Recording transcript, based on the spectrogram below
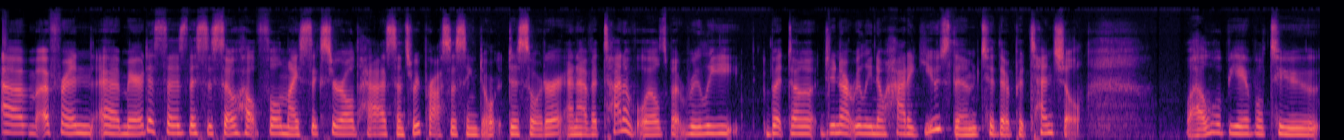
um, a friend, uh, Meredith, says this is so helpful. My six year old has sensory processing do- disorder, and I have a ton of oils, but really, but don't do not really know how to use them to their potential. Well, we'll be able to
